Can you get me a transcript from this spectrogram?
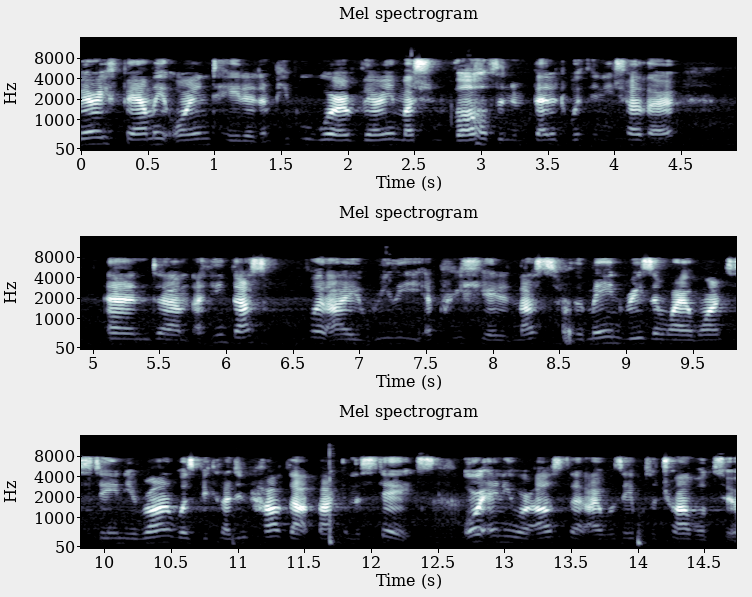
very family orientated and people were very much involved and embedded within each other. And um, I think that's what I really appreciated. And that's the main reason why I wanted to stay in Iran was because I didn't have that back in the States or anywhere else that I was able to travel to.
